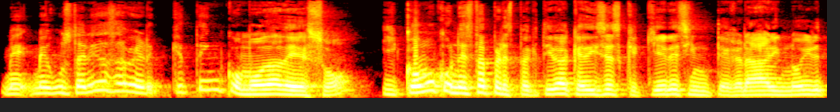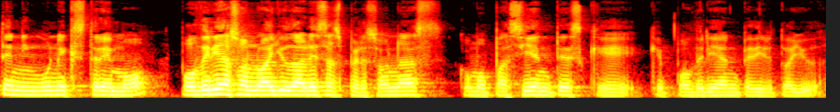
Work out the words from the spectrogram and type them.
Me, me, gustaría saber qué te incomoda de eso y cómo con esta perspectiva que dices que quieres integrar y no irte en ningún extremo, podrías o no ayudar a esas personas como pacientes que, que podrían pedir tu ayuda.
